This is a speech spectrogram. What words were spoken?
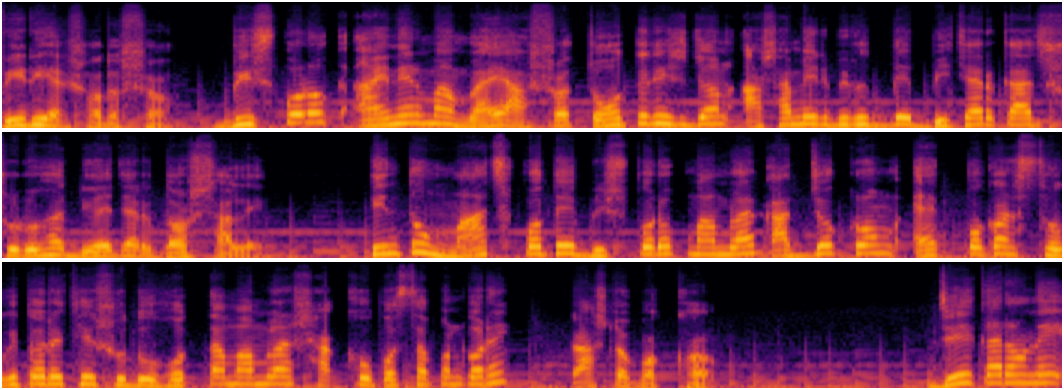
বিডিআর সদস্য। বিস্ফোরক আইনের মামলায় আটশো চৌত্রিশ জন আসামির বিরুদ্ধে বিচার কাজ শুরু হয় দুই হাজার দশ সালে। কিন্তু মাঝপথে বিস্ফোরক মামলার কার্যক্রম এক প্রকার স্থগিত রেখে শুধু হত্যা মামলার সাক্ষ্য উপস্থাপন করে রাষ্ট্রপক্ষ। যে কারণে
